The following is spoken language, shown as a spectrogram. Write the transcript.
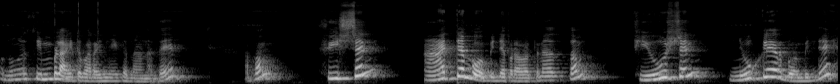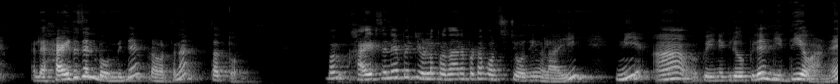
ഒന്നും സിമ്പിളായിട്ട് പറഞ്ഞേക്കുന്നതാണത് അപ്പം ഫിഷൻ ആറ്റം ബോംബിന്റെ പ്രവർത്തനത്വം ഫ്യൂഷൻ ന്യൂക്ലിയർ ബോംബിന്റെ അല്ലെ ഹൈഡ്രജൻ ബോംബിന്റെ പ്രവർത്തന തത്വം. അപ്പം ഹൈഡ്രജനെ പറ്റിയുള്ള പ്രധാനപ്പെട്ട കുറച്ച് ചോദ്യങ്ങളായി. ഇനി ആ പിന്നെ ഗ്രൂപ്പിലെ ലിഥിയമാണ്.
